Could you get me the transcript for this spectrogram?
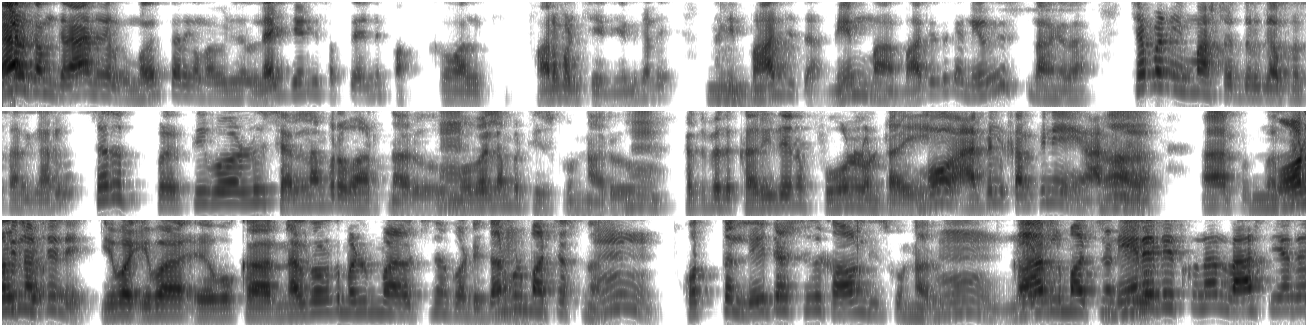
welcome grand welcome మొదటిసారిగా మా వీడియో లైక్ చేయండి సబ్స్క్రైబ్ చేయండి పక్క వాళ్ళకి ఫార్వర్డ్ చేయండి. ఎందుకంటే అది బాధ్యత నేను మా బాధ్యతగా నిర్వహిస్తున్నాను కదా. చెప్పండి మాస్టర్ దుర్గా ప్రసాద్ గారు. సరే ప్రతి వాళ్ళు సెల్ నంబర్ వాడుతున్నారు మ్మ్. మొబైల్ నంబర్ తీసుకుంటున్నారు. మ్మ్. పెద్ద పెద్ద ఖరీదైన ఫోన్లు ఉంటాయి. మో యాపిల్ కంపెనీ అసలు పుట్టిన వచ్చింది ఇవ ఇవ ఒక నెల తర్వాత మళ్ళీ వచ్చింది అనుకోండి దాన్ని కూడా. మార్చేస్తున్నారు. కొత్త లేటెస్ట్ కావాలని తీసుకుంటున్నారు. కార్లు నేనే మార్చినట్టు తీసుకున్నాను లాస్ట్ ఇయర్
